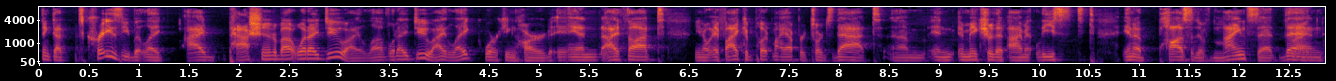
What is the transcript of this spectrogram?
think that's crazy but like I'm passionate about what I do. I love what I do. I like working hard. And I thought you know if I could put my effort towards that um, and, and make sure that I'm at least in a positive mindset then right.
